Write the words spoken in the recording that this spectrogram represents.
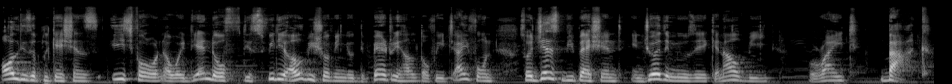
all these applications each for one hour. At the end of this video, I'll be showing you the battery health of each iPhone. So just be patient, enjoy the music and I'll be right back.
